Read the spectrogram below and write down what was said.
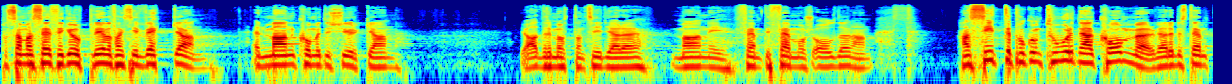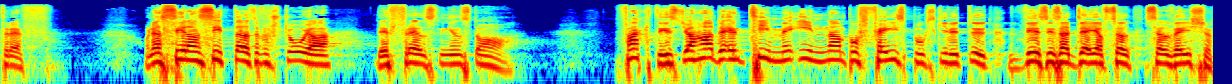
På samma sätt fick jag uppleva faktiskt i veckan. En man kommer till kyrkan. Jag hade aldrig mött honom tidigare. Man i 55-årsåldern. Han, han sitter på kontoret när jag kommer. Vi hade bestämt träff. Och när jag ser han sitta där så förstår jag, det är frälsningens dag. Faktiskt, jag hade en timme innan på Facebook skrivit ut This is a day of salvation.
